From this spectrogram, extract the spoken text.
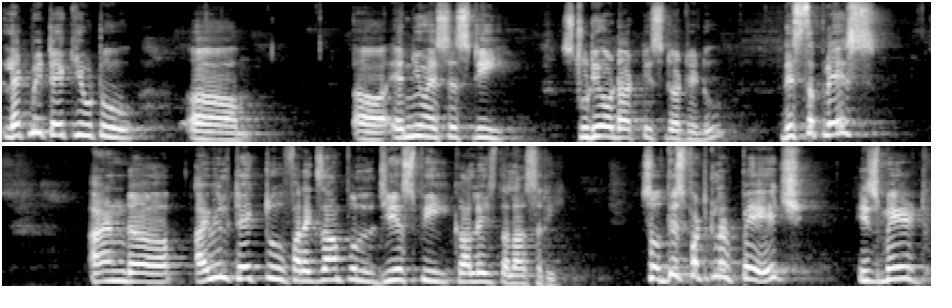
Let me take you to uh, uh, NUSSD studio.tiss.edu. This is the place. And uh, I will take to, for example, GSP College Talasari. So this particular page is made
